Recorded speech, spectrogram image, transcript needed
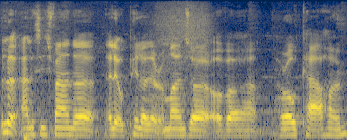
But look, Alice has found a, a little pillow that reminds her of uh, her old cat at home,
